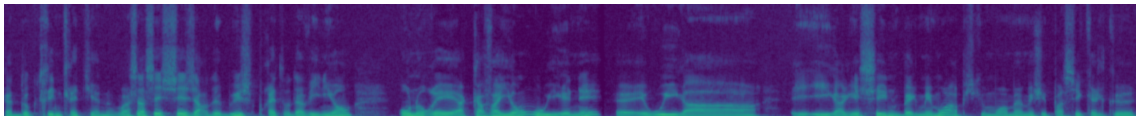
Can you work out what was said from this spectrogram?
la doctrine chrétienne. Voilà, ça c'est César de Bus, prêtre d'Avignon, honoré à Cavaillon, où il est né, euh, et où il a, il a laissé une belle mémoire, puisque moi-même j'ai passé quelques,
